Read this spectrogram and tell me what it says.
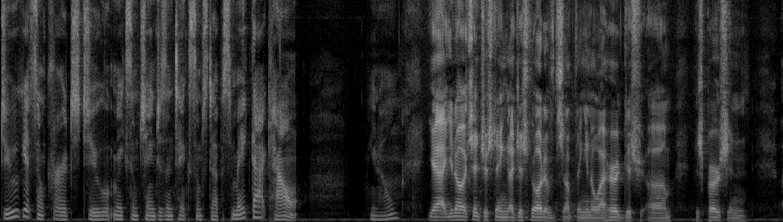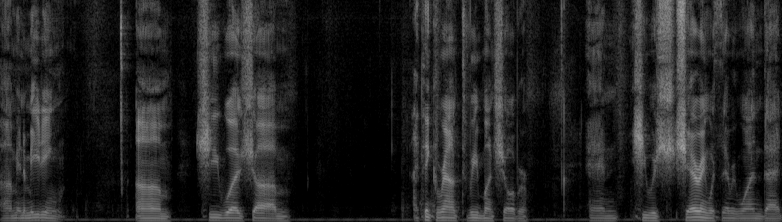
do get some courage to make some changes and take some steps. Make that count. You know? Yeah, you know, it's interesting. I just thought of something. You know, I heard this um, this person um, in a meeting. Um, she was, um, I think, around three months sober, and she was sharing with everyone that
